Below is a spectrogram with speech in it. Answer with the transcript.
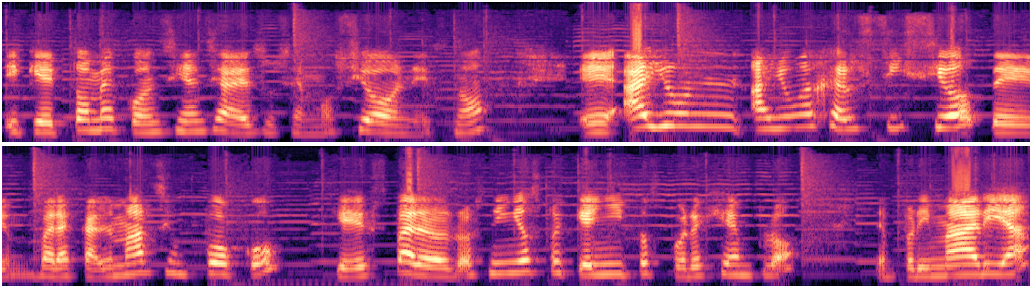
y que tome conciencia de sus emociones, ¿no? Eh, hay, un, hay un ejercicio de, para calmarse un poco, que es para los niños pequeñitos, por ejemplo, de primaria,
